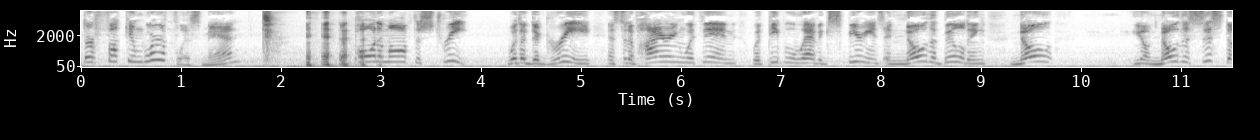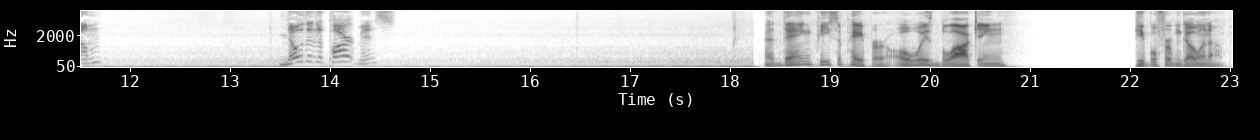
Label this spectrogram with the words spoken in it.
they're fucking worthless, man. They're pulling them off the street with a degree instead of hiring within with people who have experience and know the building, know you know, know the system, know the departments. A dang piece of paper always blocking people from going up.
